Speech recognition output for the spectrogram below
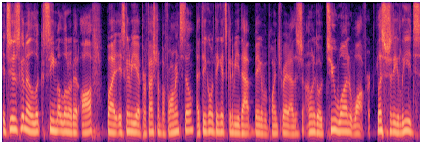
it's just gonna look seem a little bit off, but it's gonna be a professional performance still. I think I don't think it's gonna be that big of a point spread. I I'm gonna go two one Watford. Leicester City leads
